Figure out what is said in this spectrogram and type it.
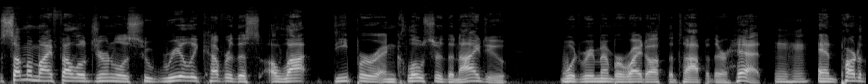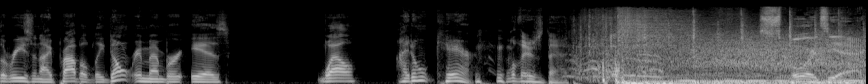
some of my fellow journalists who really cover this a lot deeper and closer than I do would remember right off the top of their head. Mm-hmm. And part of the reason I probably don't remember is, well, I don't care. well. There's that. Sports Yak.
